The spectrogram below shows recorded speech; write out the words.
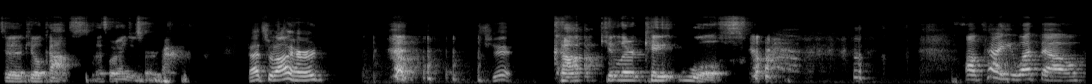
to kill cops. That's what I just heard. That's what I heard. Shit. Cop killer Kate Wolf. I'll tell you what though,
